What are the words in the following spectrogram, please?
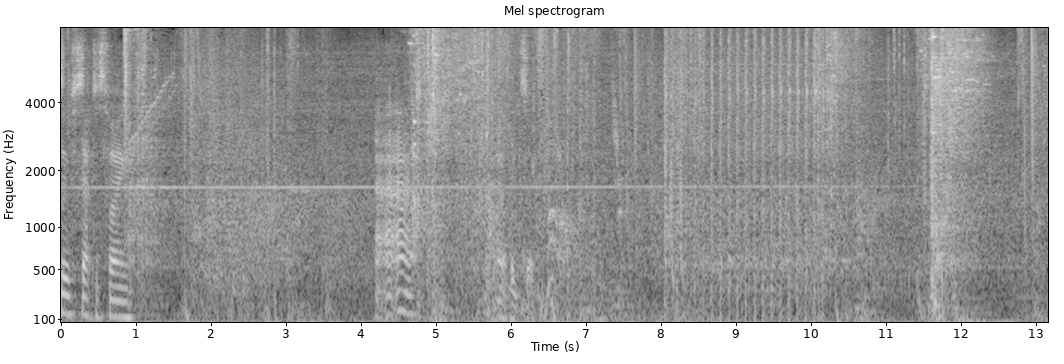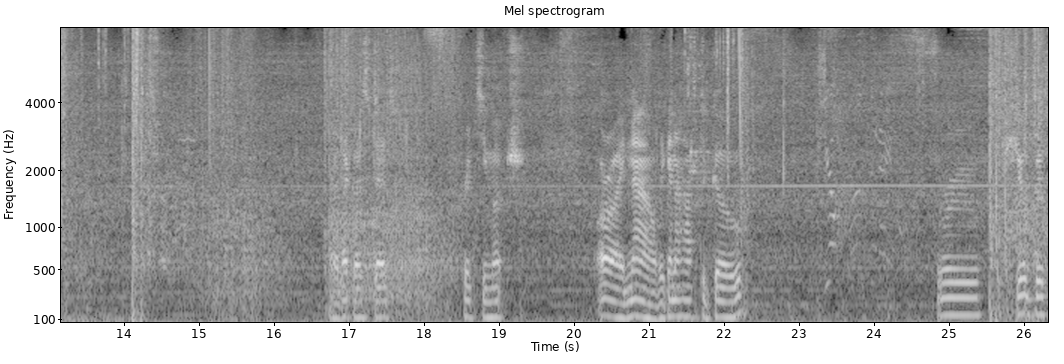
So satisfying. Ah, ah, ah. I don't think so. Alright, that guy's dead. Pretty much. Alright, now we're gonna have to go through shield boost.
